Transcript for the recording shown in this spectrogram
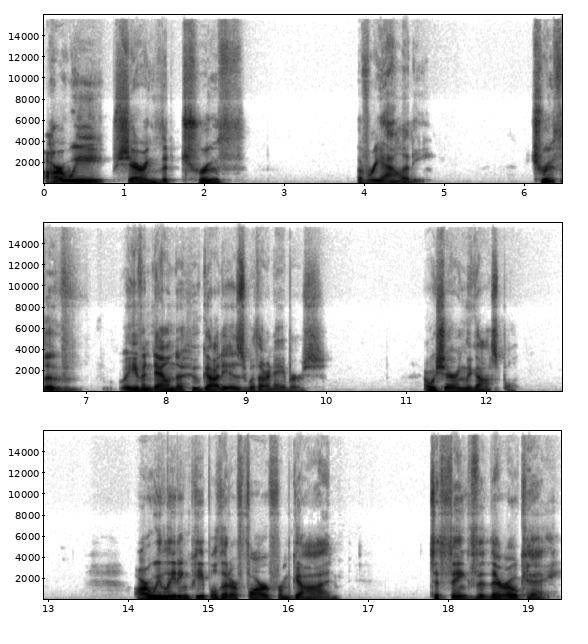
Are we sharing the truth of reality? Truth of even down to who God is with our neighbors? Are we sharing the gospel? Are we leading people that are far from God to think that they're okay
